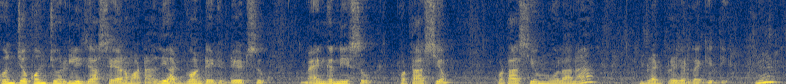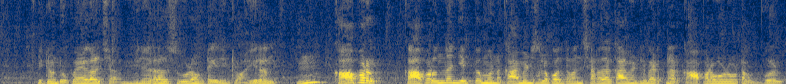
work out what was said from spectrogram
కొంచెం కొంచెం రిలీజ్ చేస్తాయి అనమాట అది advantage dates manganese potassium. Potassium మూలాన బ్లడ్ ప్రెషర్ తగ్గిద్ది. ఇటువంటి ఉపయోగాలు చా మినరల్స్ కూడా ఉంటాయి దీంట్లో. ఐరన్ కాపర్ కాపర్ ఉందని చెప్పి మొన్న కామెంట్స్లో కొంతమంది సరదా కామెంట్లు పెడుతున్నారు. కాపర్ కూడా ఉంటుంది గోల్డ్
